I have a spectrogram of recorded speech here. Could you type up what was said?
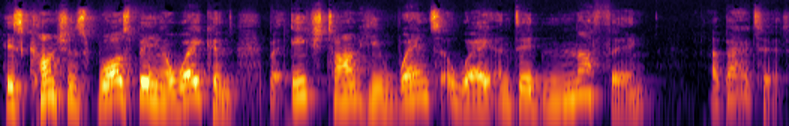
His conscience was being awakened, but each time he went away and did nothing about it.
